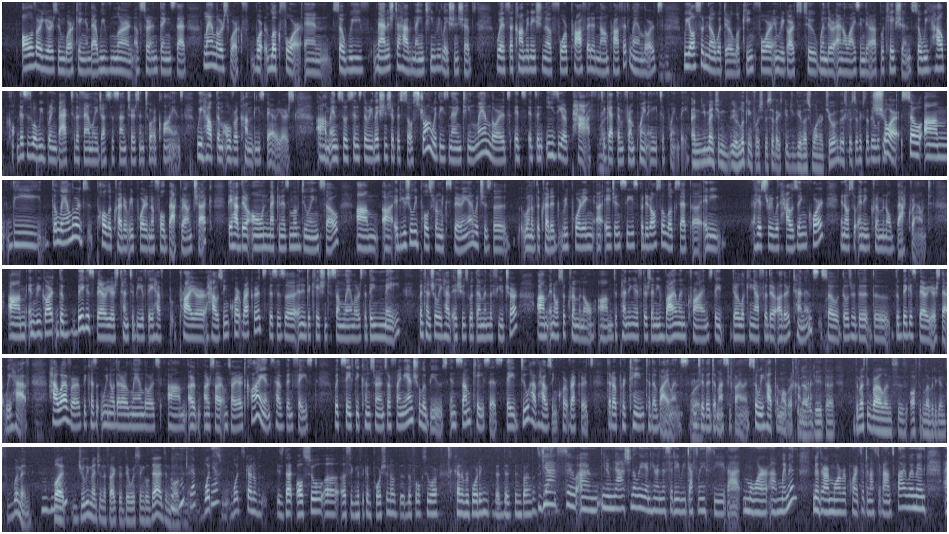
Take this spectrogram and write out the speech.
all of our years in working in that we've learned of certain things that landlords work, work, look for. And so we've managed to have 19 relationships with a combination of for-profit and nonprofit landlords. Mm-hmm. we also know what they're looking for in regards to when they're analyzing their applications. So we help this is what we bring back to the family justice centers and to our clients. We help them overcome these barriers um, and so since the relationship is so strong with these 19 landlords, it's, it's an easier path right. to get them from point A to point B. And you mentioned you're looking for specifics. Could you give us one or two of the specifics that they're looking sure. for? Sure. So um, the, the landlords pull a credit report and a full background check. They have their own mechanism of doing so. Um, uh, it usually pulls from Experian, which is the one of the credit reporting uh, agencies, but it also looks at uh, any history with housing court and also any criminal background. Um, in regard, the biggest barriers tend to be if they have prior housing court records. This is a, an indication to some landlords that they may potentially have issues with them in the future, um, and also criminal. Um, depending if there's any violent crimes, they, they're looking out for their other tenants. So those are the, the, the biggest barriers that we have. However, because we know that our landlords, um, our, our, sorry, I'm sorry, our clients have been faced with safety concerns or financial abuse, in some cases, they do have housing court records that are pertain to the violence right. and to the domestic violence. So we help them overcome to navigate that. that domestic violence is often levied against women, -hmm. but Yuly mentioned the fact that there were single dads involved mm -hmm. in it. Yep. What's, yeah. what's kind of, is that also a, a, significant portion of the, the folks who are kind of reporting that there's been violence? Yeah, so, um, you know, nationally and here in the city, we definitely see that more um, women, you know, there are more reports of domestic violence by women,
